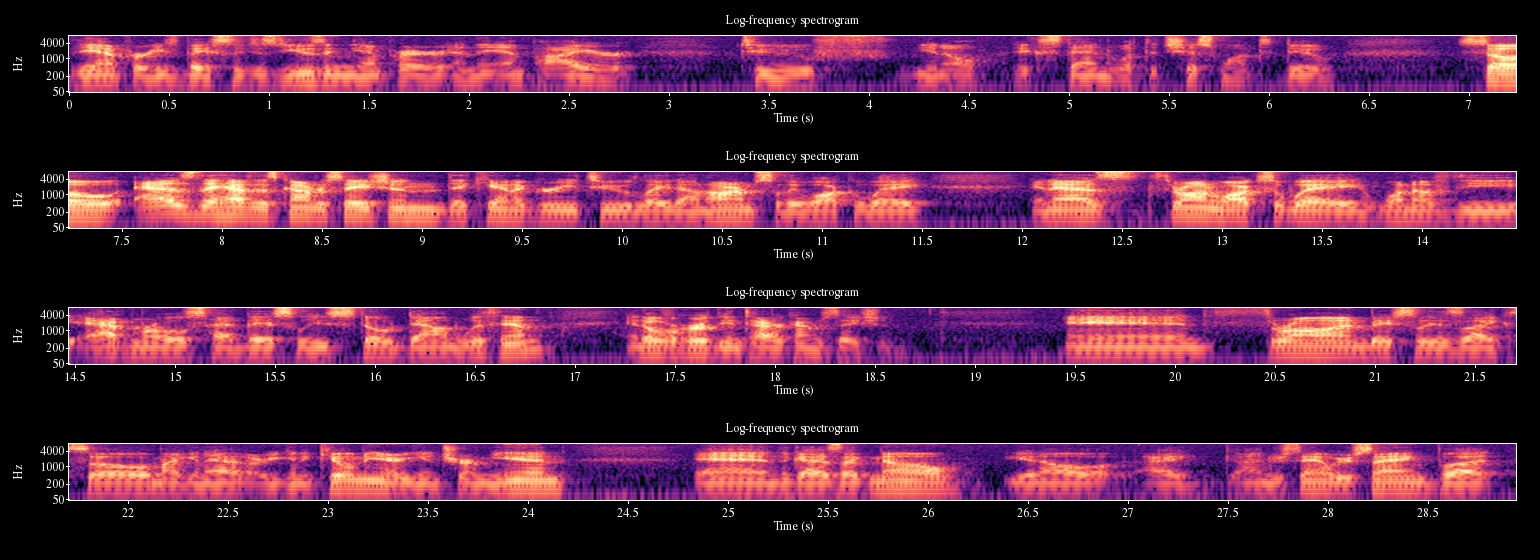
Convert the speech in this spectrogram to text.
the Emperor. He's basically just using the Emperor and the Empire to you know extend what the Chiss want to do. So as they have this conversation, they can't agree to lay down arms, so they walk away. And as Thrawn walks away, one of the admirals had basically stowed down with him and overheard the entire conversation and Thrawn basically is like, "So am I gonna? Are you gonna kill me? Are you gonna turn me in?" And the guy's like, "No, you know, I I understand what you're saying, but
